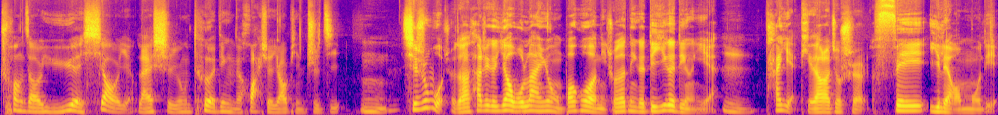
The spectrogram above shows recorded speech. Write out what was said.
创造愉悦效应来使用特定的化学药品制剂。嗯，其实我觉得它这个药物滥用，包括你说的那个第一个定义，嗯，它也提到了就是非医疗目的。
